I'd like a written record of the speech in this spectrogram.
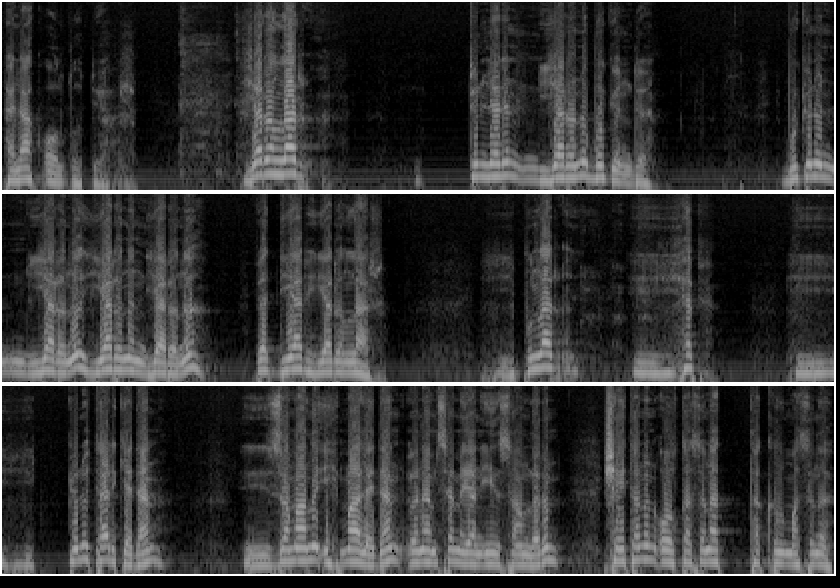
Helak oldu diyor. Yarınlar dünlerin yarını bugündü. Bugünün yarını, yarının yarını ve diğer yarınlar. Bunlar e, hep e, günü terk eden, e, zamanı ihmal eden, önemsemeyen insanların şeytanın oltasına takılmasını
